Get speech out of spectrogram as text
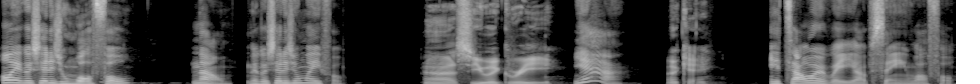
oh, eu gostaria de um waffle. Não, eu gostaria de um waffle. Ah, so you agree. Yeah, Okay. it's our way of saying waffle.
